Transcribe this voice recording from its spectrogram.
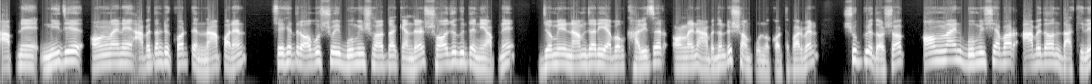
আপনি নিজে অনলাইনে আবেদনটি করতে না পারেন, সেক্ষেত্রে অবশ্যই ভূমি সহায়তা কেন্দ্রের সহযোগিতা নিয়ে আপনি জমির নামজারি এবং খারিজের অনলাইনে আবেদনটি সম্পূর্ণ করতে পারবেন। সুপ্রিয় দর্শক, অনলাইন ভূমি সেবার আবেদন দাখিলে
